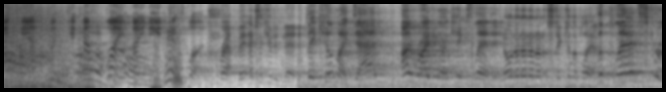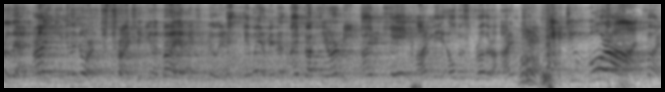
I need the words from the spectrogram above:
I, I can't. I can't cast Blight. I need King's Blood. Crap, they executed Ned. They killed my dad. I'm riding on King's Landing. No, no, no, no, no, no. Stick to the plan. The plan? Screw that. I'm King of the North. Just try taking on my epic familiar. Hey, wait a minute. I've got the army. I'm king. I'm the eldest brother. I'm king. Yeah, you moron! Fine.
